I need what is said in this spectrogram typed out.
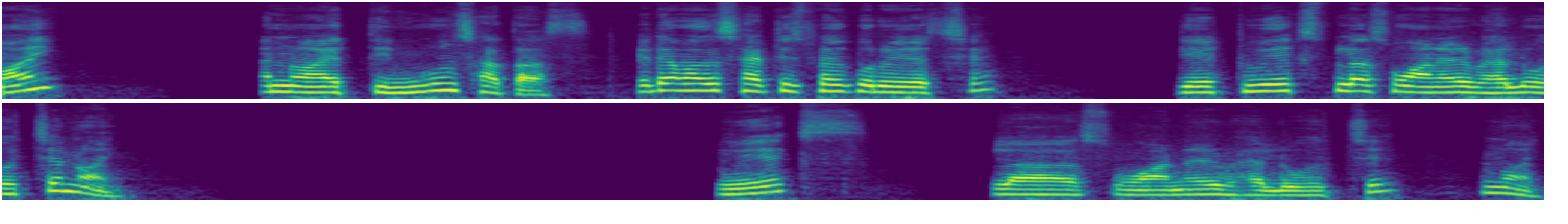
নয়, আর নয়ের তিন গুণ সাতাশ। এটা আমাদের স্যাটিসফাই করে যাচ্ছে যে টু এক্স প্লাস ওয়ানের ভ্যালু হচ্ছে নয়। টু এক্স প্লাস ওয়ানের ভ্যালু হচ্ছে নয়।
